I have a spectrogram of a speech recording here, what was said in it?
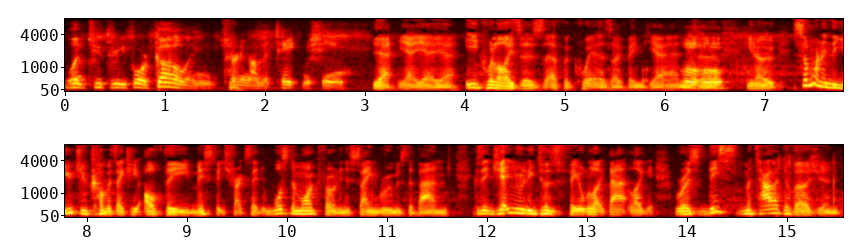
one, two, three, four, go, and turning on the tape machine. Yeah, yeah, yeah, yeah. Equalizers uh, for quitters, I think. Yeah, and uh, Mhm. you know, someone in the YouTube comments actually of the Misfits track said, "Was the microphone in the same room as the band?" Because it genuinely does feel like that. Like, whereas this Metallica version,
